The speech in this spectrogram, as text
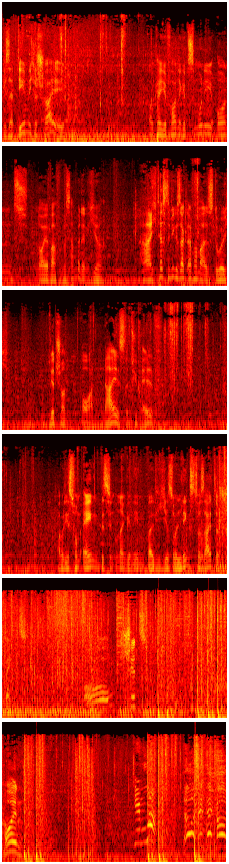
Dieser dämliche Schrei eben. Okay, hier vorne gibt es Muni und neue Waffen. Was haben wir denn hier? Ah, ich teste wie gesagt einfach mal alles durch. Wird schon. Oh, nice. Eine Typ 11. Aber die ist vom Aim ein bisschen unangenehm, weil die hier so links zur Seite schwenkt. Oh, shit. Moin. Los, in Deckung!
